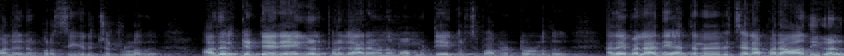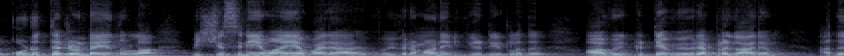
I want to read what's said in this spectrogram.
പലരും പ്രസിദ്ധീകരിച്ചിട്ടുള്ളത്. അതിൽ കിട്ടിയ രേഖകൾ പ്രകാരമാണ് മമ്മൂട്ടിയെക്കുറിച്ച് പറഞ്ഞിട്ടുള്ളത്. അതേപോലെ അദ്ദേഹത്തിനെതിരെ ചില പരാതികൾ കൊടുത്തിട്ടുണ്ട് എന്നുള്ള വിശ്വസനീയമായ വിവരമാണ് എനിക്ക് കിട്ടിയിട്ടുള്ളത്. ആ കിട്ടിയ വിവരപ്രകാരം അത്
